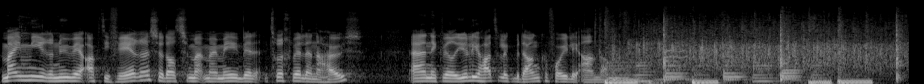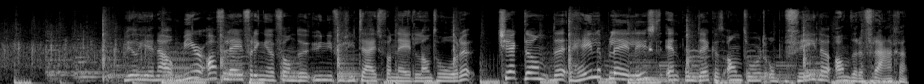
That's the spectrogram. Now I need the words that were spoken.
mijn mieren nu weer activeren, zodat ze met mij mee willen, terug willen naar huis. En ik wil jullie hartelijk bedanken voor jullie aandacht. Wil je nou meer afleveringen van de Universiteit van Nederland horen? Check dan de hele playlist en ontdek het antwoord op vele andere vragen.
